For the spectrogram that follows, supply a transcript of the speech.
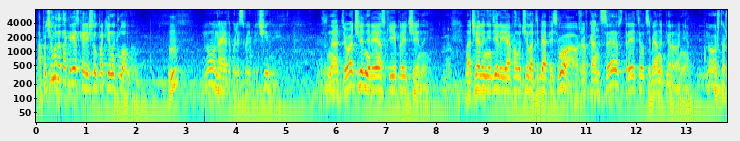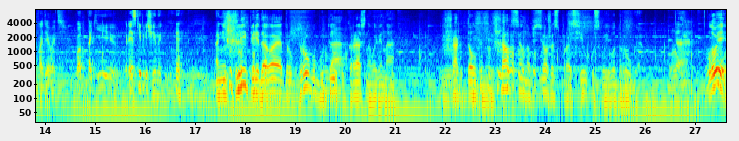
А почему ты так резко решил покинуть Лондон? Ну, на это были свои причины. Знать очень резкие причины. В начале недели я получил от тебя письмо, а уже в конце встретил тебя на перроне. Ну, что ж поделать. Вот такие резкие причины. Они шли, передавая друг другу бутылку красного вина. Жак долго не решался, но все же спросил у своего друга. А, Луи,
